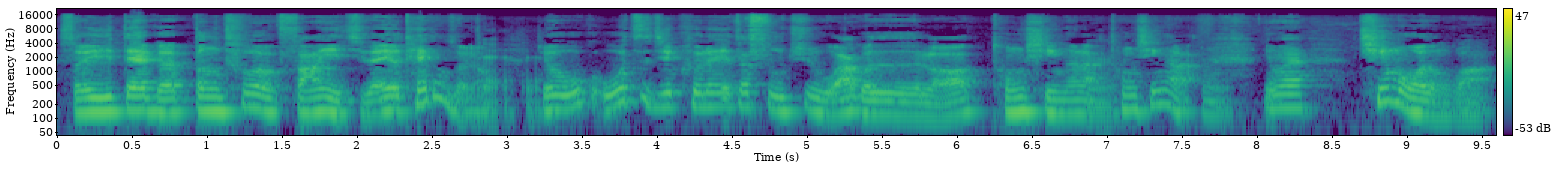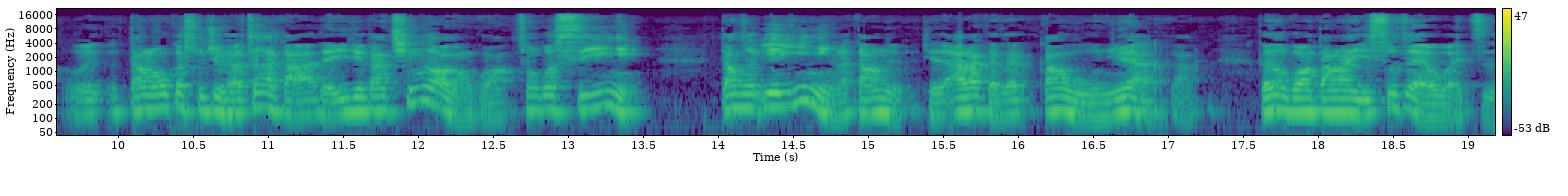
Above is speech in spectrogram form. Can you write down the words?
所以对搿本土方言其实还有推动作用。就我我之前看了一只数据，我也觉是老痛心个啦，痛心个啦。因为清末个辰光，我当然我搿数据勿晓得真个假，但伊就讲清朝辰光，中国四亿人当中一亿人辣江南，就是阿拉搿只讲沪语啊，搿辰光当然以苏州闲话为主，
